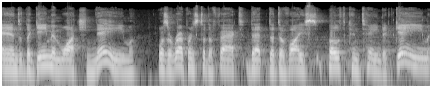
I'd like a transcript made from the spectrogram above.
And the Game & Watch name was a reference to the fact that the device both contained a game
